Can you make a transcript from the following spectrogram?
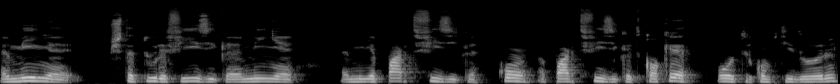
a minha estatura física, a minha, a minha parte física com a parte física de qualquer outro competidor,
